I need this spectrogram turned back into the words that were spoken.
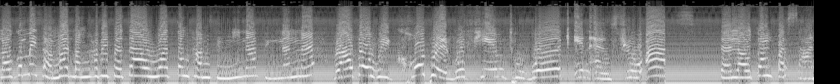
เราก็ไม่สามารถบังคับให้พระเจ้าว่าต้องทำสิ่งนี้นะสิ่งนั้นนะ Rather, we cooperate with Him to work in and through us. แต่เราต้องประสาน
